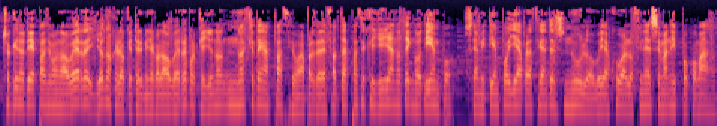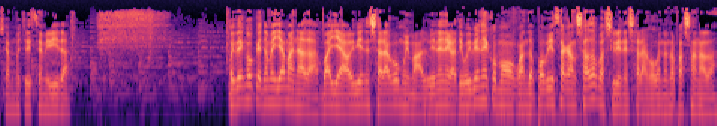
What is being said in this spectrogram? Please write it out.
Esto aquí no tiene espacio para una VR. Yo no creo que termine con la VR porque yo no, no es que tenga espacio. Aparte de falta de espacio es que yo ya no tengo tiempo. O sea, mi tiempo ya prácticamente es nulo. Voy a jugar los fines de semana y poco más. O sea, es muy triste mi vida. Hoy vengo que no me llama nada. Vaya, hoy viene Sarago muy mal. Viene negativo. Hoy viene como cuando Pobi está cansado, pues así viene Sarago. Bueno, no pasa nada.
